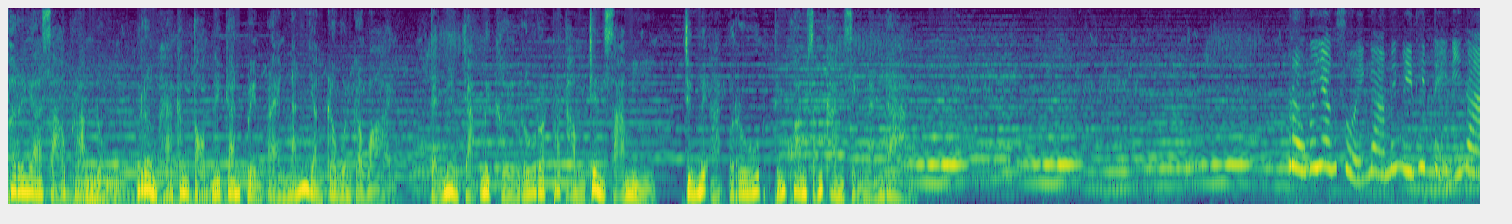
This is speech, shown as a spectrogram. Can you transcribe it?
ภรรยาสาวพรามหนุ่มเริ่มหาคำตอบในการเปลี่ยนแปลงนั้นอย่างกระวนกระวาย แต่เนื่องจากไม่เคยรู้รสพระธรรมเช่นสามี จึงไม่อาจรู้ถึงความสำคัญสิ่งนั้นได้ เราก็ยังสวยงามไม่มีที่ตินี่นา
